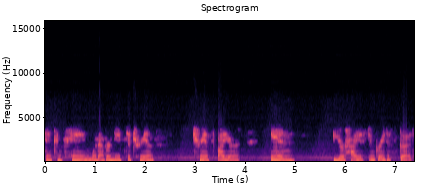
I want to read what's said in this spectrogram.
and contain whatever needs to trans transpire in your highest and greatest good.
